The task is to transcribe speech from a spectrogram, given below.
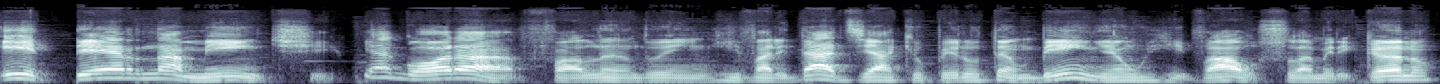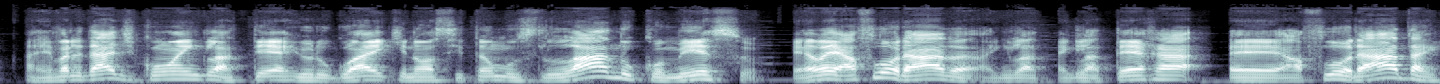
eternamente. E agora, falando em rivalidades, já que o Peru também é um rival sul-americano, a rivalidade com a Inglaterra e o Uruguai que nós citamos lá no começo, ela é aflorada. A Inglaterra é aflorada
